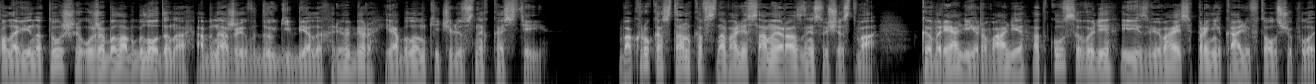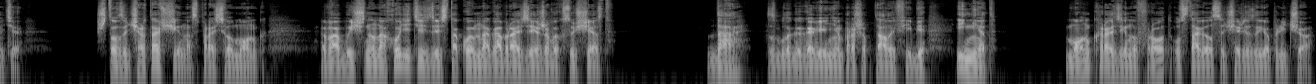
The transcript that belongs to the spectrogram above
Половина туши уже была обглодана, обнажив дуги белых ребер и обломки челюстных костей. Вокруг останков сновали самые разные существа. Ковыряли и рвали, откусывали и, извиваясь, проникали в толщу плоти. «Что за чертовщина?» — спросил Монг. «Вы обычно находите здесь такое многообразие живых существ?» «Да», — с благоговением прошептала Фиби, — «и нет». Монк, разинув рот, уставился через ее плечо.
